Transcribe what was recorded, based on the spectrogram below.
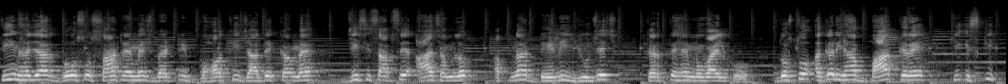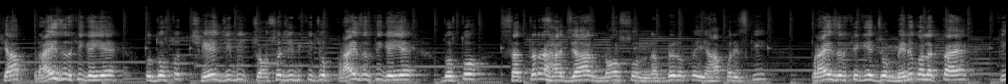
3260 mAh बैटरी बहुत ही ज़्यादा कम है, जिस हिसाब से आज हम लोग अपना डेली यूजेज करते हैं मोबाइल को। दोस्तों, अगर यहाँ बात करें कि इसकी क्या प्राइस रखी गई है तो दोस्तों छः जी बी चौसठ जी की जो प्राइस रखी गई है, दोस्तों, सत्रह हज़ार नौ सौ नब्बे रुपये यहाँ पर इसकी प्राइस रखी गई है, जो मेरे को लगता है कि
